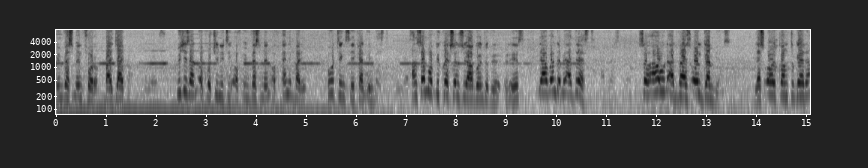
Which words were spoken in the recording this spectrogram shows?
investment forum by GIEPA, yes, which is an opportunity of investment of anybody who thinks he can invest. And some of the questions you are going to be raised, they are going to be addressed. address. So I would advise all Gambians, let's all come together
